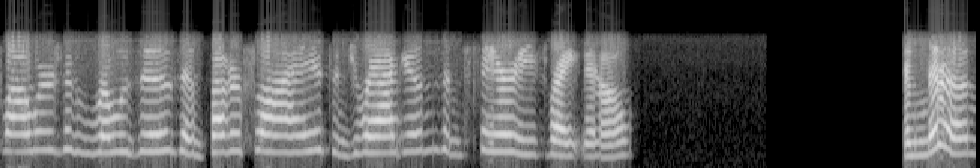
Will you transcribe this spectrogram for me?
flowers and roses and butterflies and dragons and fairies right now. And then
